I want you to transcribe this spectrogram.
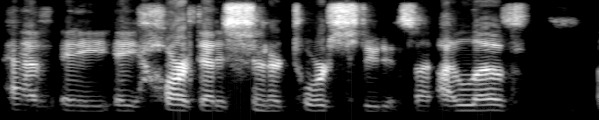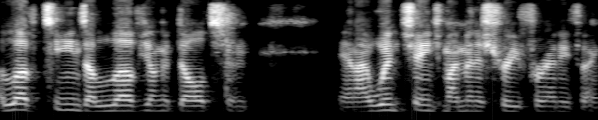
have a, a heart that is centered towards students. I, I love I love teens. I love young adults, and and I wouldn't change my ministry for anything.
